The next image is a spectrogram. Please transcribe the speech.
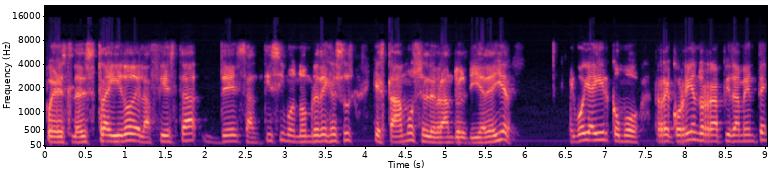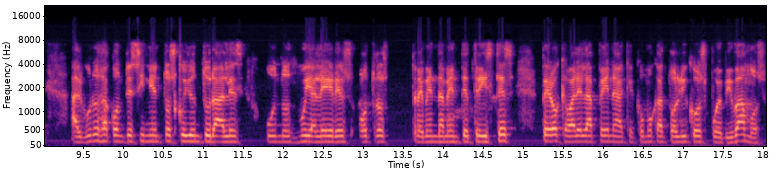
pues les he traído de la fiesta del Santísimo Nombre de Jesús que estábamos celebrando el día de ayer. Y voy a ir como recorriendo rápidamente algunos acontecimientos coyunturales, unos muy alegres, otros tremendamente tristes, pero que vale la pena que como católicos pues vivamos.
